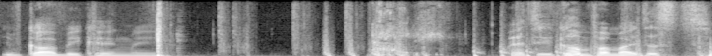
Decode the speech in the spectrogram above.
You've gotta be kidding me. Where did you come from? I just...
